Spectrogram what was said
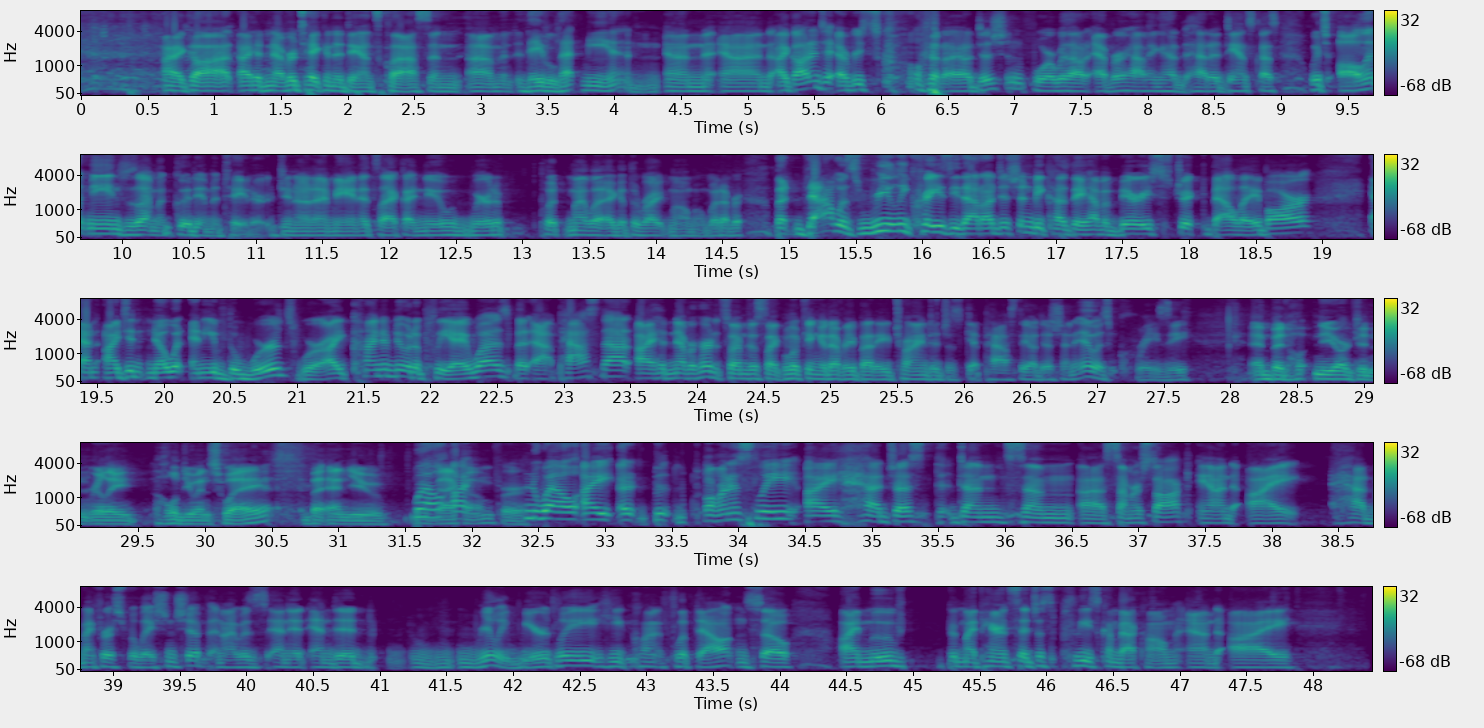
I got I had never taken a dance class and um, they let me in and and I got into every school that I auditioned for without ever having had had a dance class which all it means is I'm a good imitator do you know what I mean it's like I knew where to put my leg at the right moment whatever but that was really crazy that audition because they have a very strict ballet bar and I didn't know what any of the words were. I kind of knew what a plie was, but at, past that, I had never heard it. So I'm just like looking at everybody trying to just get past the audition. It was crazy. And but New York didn't really hold you in sway, but and you well, went back I, home for. Well, I uh, honestly, I had just done some uh, summer stock, and I had my first relationship, and I was, and it ended really weirdly. He kind of flipped out, and so I moved. But my parents said, just please come back home, and I,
